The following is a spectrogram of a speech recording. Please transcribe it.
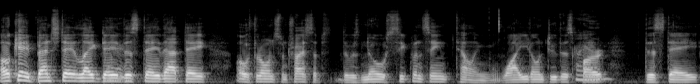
okay, bench day, leg day, Right. this day, that day. Oh, throwing some triceps. There was no sequencing telling why you don't do this part this day,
